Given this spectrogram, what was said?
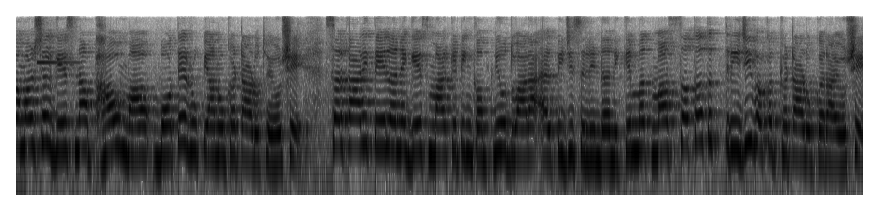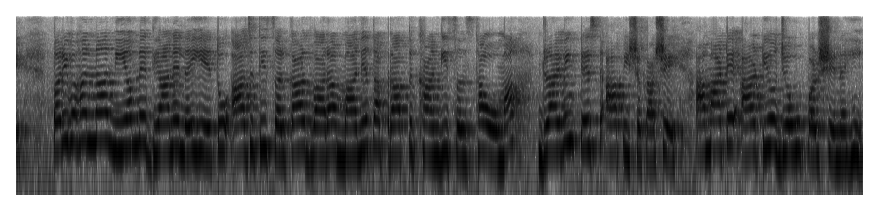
કમર્શિયલ ગેસના ભાવમાં બોતેર રૂપિયાનો ઘટાડો થયો છે. સરકારી તેલ અને ગેસ માર્કેટિંગ કંપનીઓ દ્વારા એલપીજી સિલિન્ડરની કિંમતમાં સતત ત્રીજી વખત ઘટાડો કરાયો છે. પરિવહનના નિયમને ધ્યાને લઈએ તો આજથી સરકાર દ્વારા માન્યતા પ્રાપ્ત ખાનગી સંસ્થાઓમાં ડ્રાઇવિંગ ટેસ્ટ આપી શકાશે. આ માટે આરટીઓ જવું પડશે નહીં.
